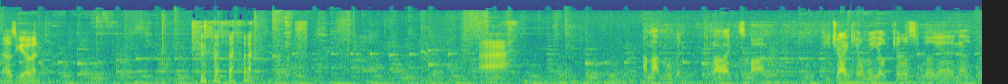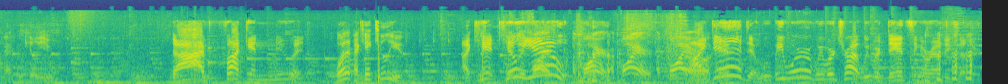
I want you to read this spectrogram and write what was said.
How's it going? Ah, I'm not moving, because I like the spot. If you try to kill me, you'll kill a civilian, and then then I can kill you. ah, I fucking knew it. What? I can't kill you. I can't kill Just you. Acquire, acquire, acquire. Oh, I okay. did. We were. We were trying. We were dancing around each other.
